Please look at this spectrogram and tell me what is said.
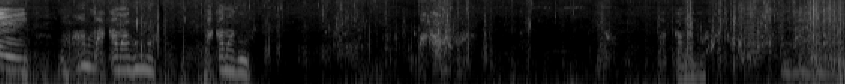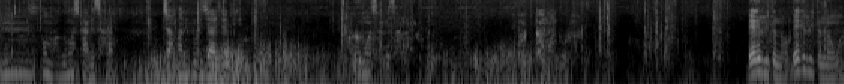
এই পাকা মাগুর পাকা মাগুর। পাকা মাগুর। পাকা মাগুর। ও মাগুর মাছটা আগে ছাড়াও। জাপানি পুটি যায় যায় মাগুর মাছ আগে ছাড়াও পাক্কা মাগুর ব্যাগের ভিতর নাও ব্যাগের ভিতর নাও মা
